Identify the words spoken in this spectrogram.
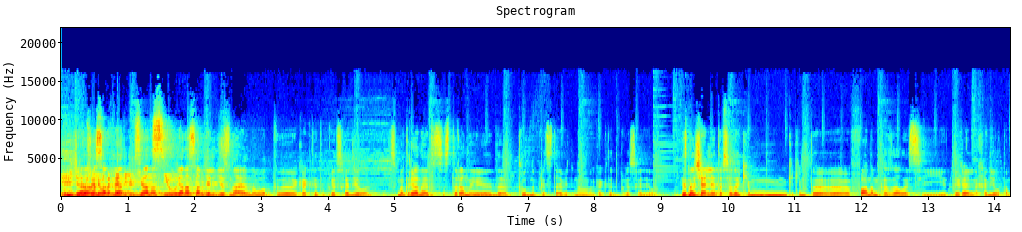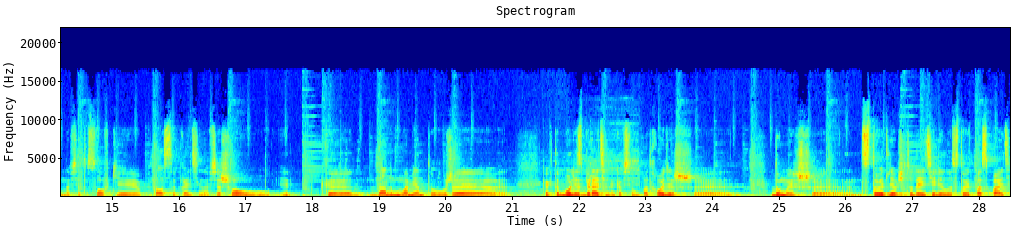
Я, Неужели на, я, я, на, я на самом деле не знаю, но вот э, как-то это происходило. Смотря на это со стороны, да, трудно представить, но как-то это происходило. Изначально это все таким каким-то фаном казалось, и ты реально ходил там на все тусовки, пытался пройти на все шоу, и к данному моменту уже как-то более избирательно ко всему подходишь, э, думаешь, э, стоит ли вообще туда идти или стоит поспать.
